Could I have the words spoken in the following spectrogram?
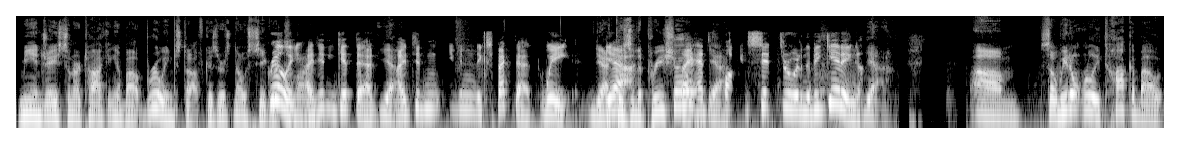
me and Jason are talking about brewing stuff because there's no secrets. Really, among- I didn't get that. Yeah. I didn't even expect that. Wait. Yeah, 'cause of the pre-show? I had to Yeah. fucking sit through it in the beginning. Yeah. Um, so we don't really talk about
